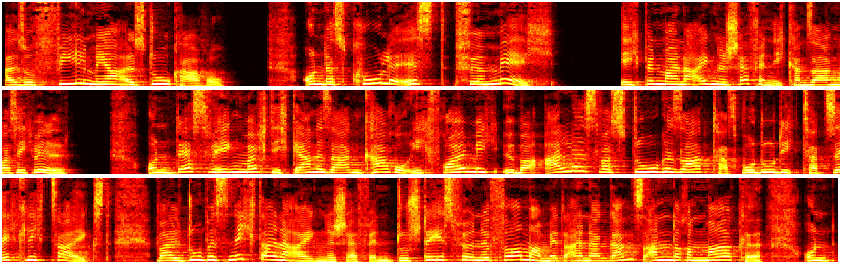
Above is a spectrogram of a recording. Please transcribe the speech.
Also viel mehr als du, Caro. Und das Coole ist für mich, ich bin meine eigene Chefin, ich kann sagen, was ich will. Und deswegen möchte ich gerne sagen, Caro, ich freue mich über alles, was du gesagt hast, wo du dich tatsächlich zeigst, weil du bist nicht deine eigene Chefin. Du stehst für eine Firma mit einer ganz anderen Marke. Und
